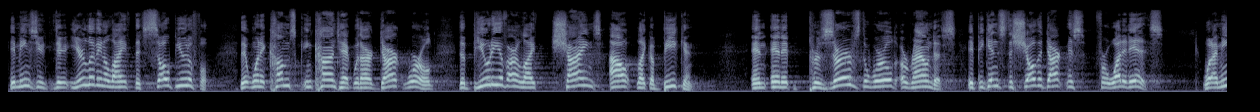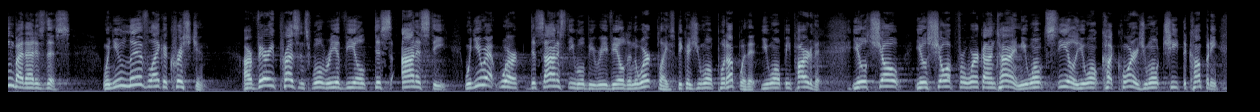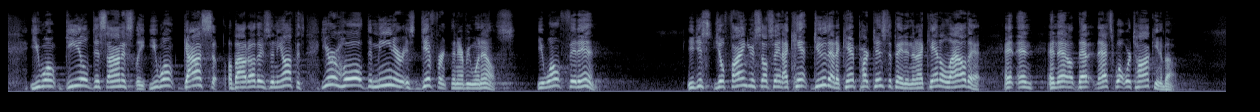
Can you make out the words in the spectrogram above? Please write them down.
It means you, you're living a life that's so beautiful that when it comes in contact with our dark world, the beauty of our life shines out like a beacon. And, and it preserves the world around us. It begins to show the darkness for what it is. What I mean by that is this. When you live like a Christian, our very presence will reveal dishonesty when you're at work, dishonesty will be revealed in the workplace because you won't put up with it. You won't be part of it. You'll show, you'll show up for work on time. You won't steal. You won't cut corners. You won't cheat the company. You won't deal dishonestly. You won't gossip about others in the office. Your whole demeanor is different than everyone else. You won't fit in. You just, you'll find yourself saying, I can't do that. I can't participate in that. I can't allow that. And, and, and that, that, that's what we're talking about.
